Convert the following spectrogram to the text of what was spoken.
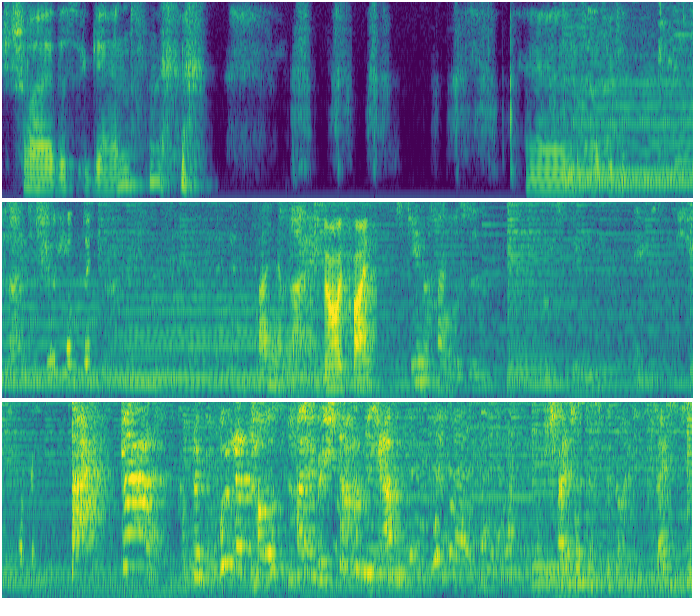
try this again. and I hope you can hear something. Finally. No, it's fine. Ich gehe nach Hause und bin ängstlich. Ah, Glas! 100.000 Halme starren mich an. Ich weiß, was das bedeutet. Ich weiß es.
